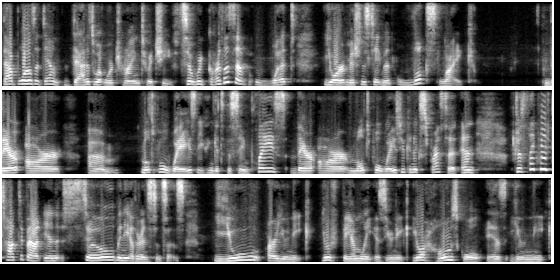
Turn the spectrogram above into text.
that boils it down. That is what we're trying to achieve. So regardless of what your mission statement looks like, there are um, multiple ways that you can get to the same place. There are multiple ways you can express it. And just like we've talked about in so many other instances, you are unique. Your family is unique. Your homeschool is unique.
